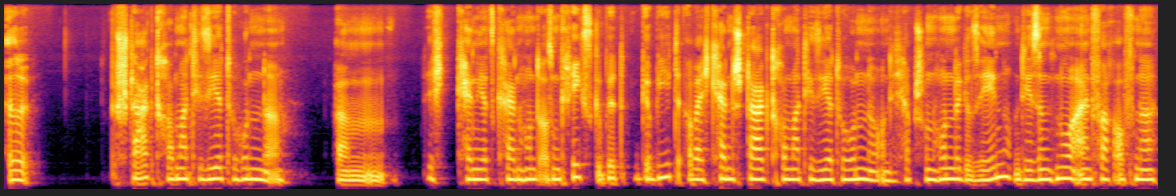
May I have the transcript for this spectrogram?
also stark traumatisierte Hunde. Ähm, ich kenne jetzt keinen Hund aus dem Kriegsgebiet, aber ich kenne stark traumatisierte Hunde und ich habe schon Hunde gesehen und die sind nur einfach auf eine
